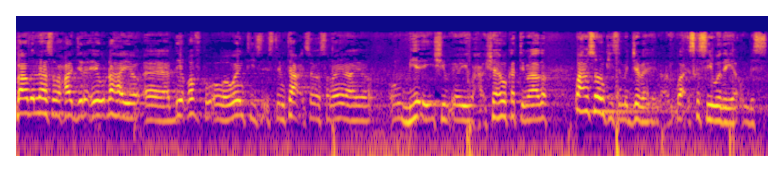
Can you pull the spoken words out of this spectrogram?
bacd الnaas waxaa jira iyagu dhahayo haddii qofku uu haweentiisa istimtaac isagoo samaynayo biyo shahwo ka timaado waxa soonkiisa ma jabayo waa iska sii wadaya bis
